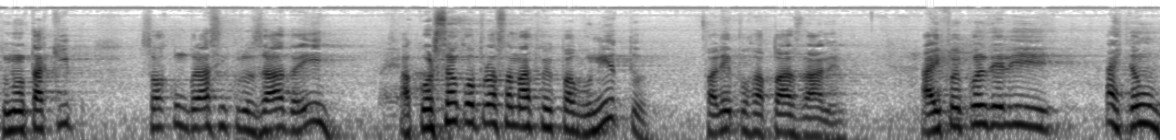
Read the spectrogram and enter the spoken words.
tu não está aqui só com o braço encruzado aí. A Corsã comprou essa máquina para bonito, falei para o rapaz lá, né? Aí foi quando ele, ah, então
